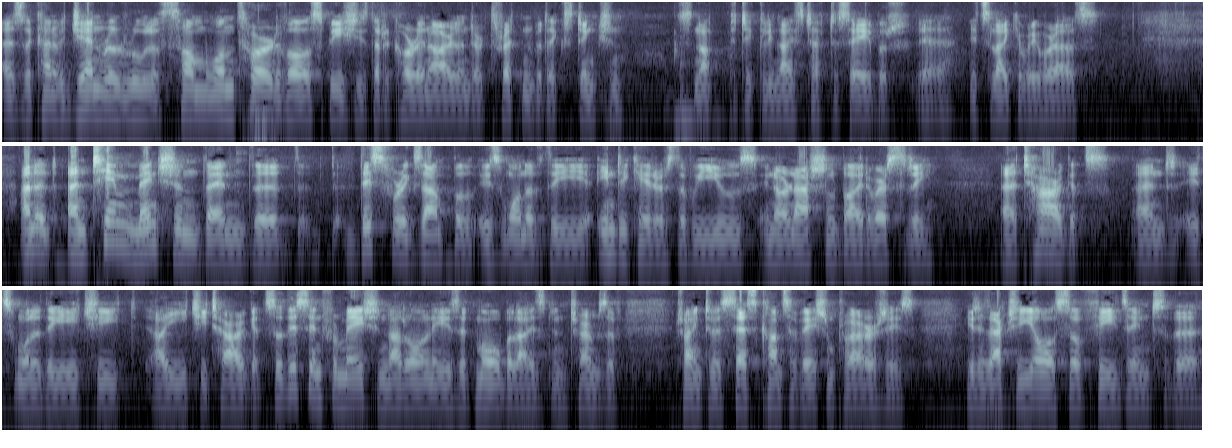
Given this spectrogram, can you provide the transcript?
as a kind of a general rule of thumb, one third of all species that occur in Ireland are threatened with extinction. It's not particularly nice to have to say, but uh, it's like everywhere else. And, it, and Tim mentioned then that the, this, for example, is one of the indicators that we use in our national biodiversity uh, targets, and it's one of the Aichi targets. So this information not only is it mobilized in terms of trying to assess conservation priorities, it is actually also feeds into the,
